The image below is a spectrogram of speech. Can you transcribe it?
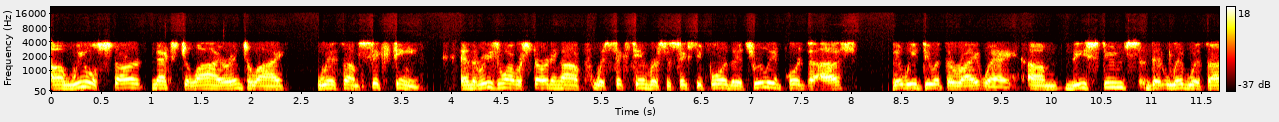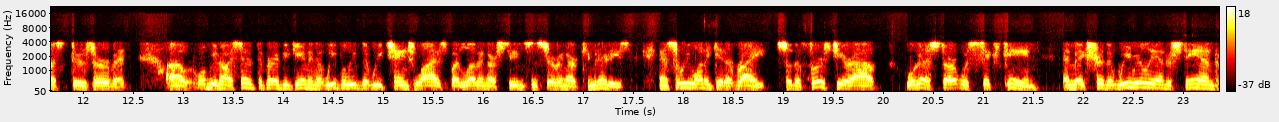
Um, we will start next July or in July with um, 16. And the reason why we're starting off with 16 versus 64 that it's really important to us that we do it the right way. Um, these students that live with us deserve it. Uh, you know, I said at the very beginning that we believe that we change lives by loving our students and serving our communities, and so we want to get it right. So the first year out, we're going to start with 16 and make sure that we really understand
